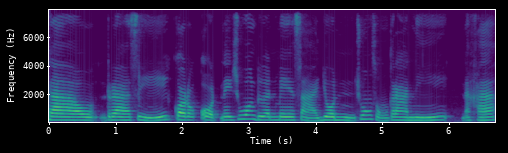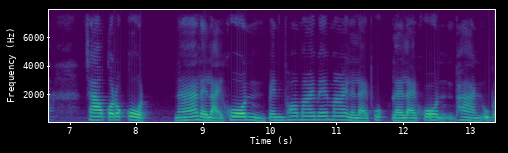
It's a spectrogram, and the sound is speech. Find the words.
ชาวราศีกรกฎในช่วงเดือนเมษายน ช่วงสงกรานนี้นะคะ ชาวกรกฎนะหลายๆ คนเป็นพ่อไม้แม่ไม้หลายๆหลาย ๆ คนผ่านอุป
